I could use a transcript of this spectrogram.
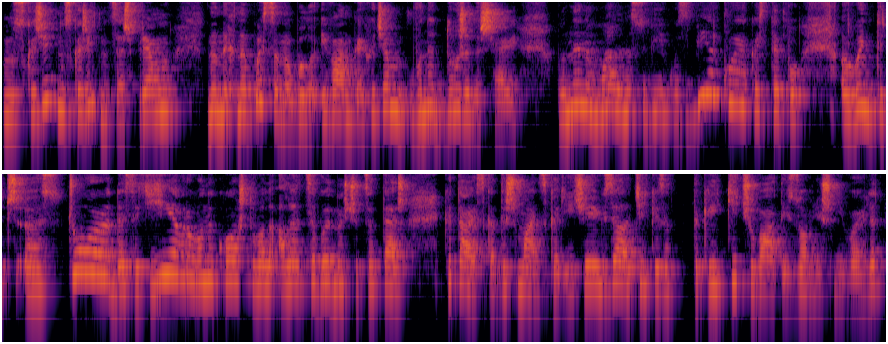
Ну скажіть, ну скажіть, ну це ж прямо на них написано було Іванка. І хоча вони дуже дешеві, вони мали на собі якусь збірку, якась типу Vintage е, Store, 10 євро вони коштували, але це видно, що це теж китайська дешманська річ. Я їх взяла тільки за такий кічуватий зовнішній вигляд.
